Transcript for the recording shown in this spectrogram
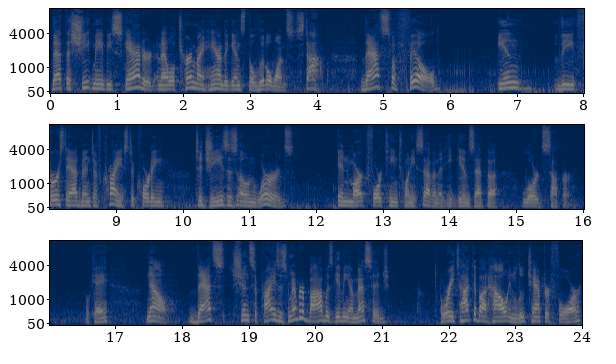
that the sheep may be scattered, and I will turn my hand against the little ones. Stop. That's fulfilled in the first advent of Christ, according to Jesus' own words in Mark 14 27 that he gives at the Lord's Supper. Okay? Now, that shouldn't surprise us. Remember, Bob was giving a message where he talked about how in Luke chapter 4,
